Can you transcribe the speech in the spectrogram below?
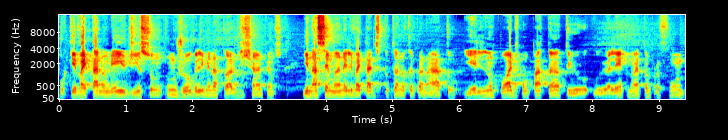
porque vai estar tá no meio disso um, um jogo eliminatório de Champions e na semana ele vai estar disputando o campeonato e ele não pode poupar tanto e o, o, elenco não é tão profundo.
